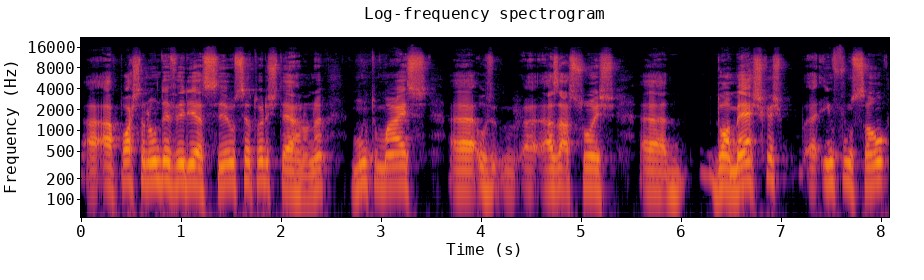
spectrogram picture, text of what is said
a aposta não deveria ser o setor externo, né? Muito mais uh, as ações uh, domésticas uh, em função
